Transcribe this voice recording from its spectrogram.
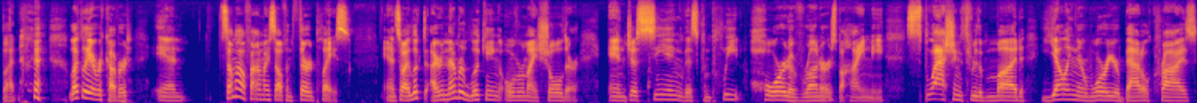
But luckily, I recovered and somehow found myself in third place. And so I looked, I remember looking over my shoulder and just seeing this complete horde of runners behind me, splashing through the mud, yelling their warrior battle cries.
